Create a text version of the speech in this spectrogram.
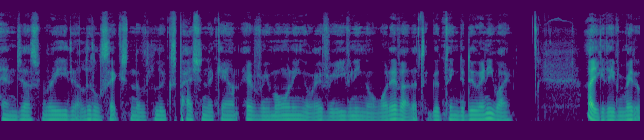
and just read a little section of Luke's Passion account every morning or every evening or whatever. That's a good thing to do anyway. Oh, you could even read it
